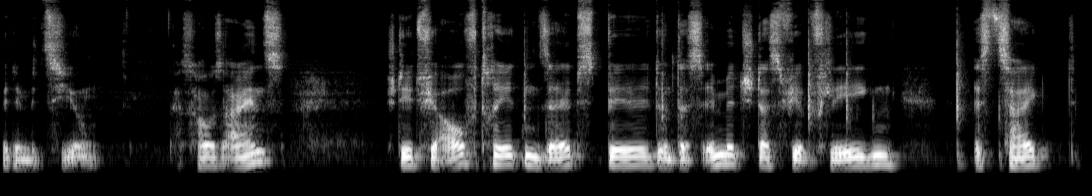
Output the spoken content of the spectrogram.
mit den Beziehungen. Das Haus 1 steht für Auftreten, Selbstbild und das Image, das wir pflegen. Es zeigt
